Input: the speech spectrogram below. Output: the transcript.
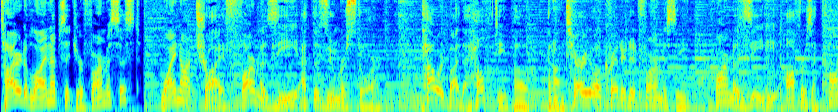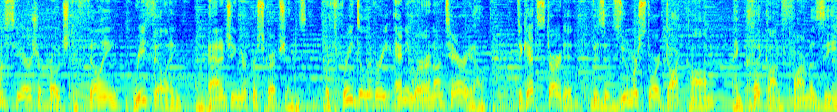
Tired of lineups at your pharmacist? Why not try PharmaZ at the Zoomer store? Powered by the Health Depot, an Ontario accredited pharmacy, PharmaZ offers a concierge approach to filling, refilling, and managing your prescriptions with free delivery anywhere in Ontario. To get started, visit zoomerstore.com and click on PharmaZ.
